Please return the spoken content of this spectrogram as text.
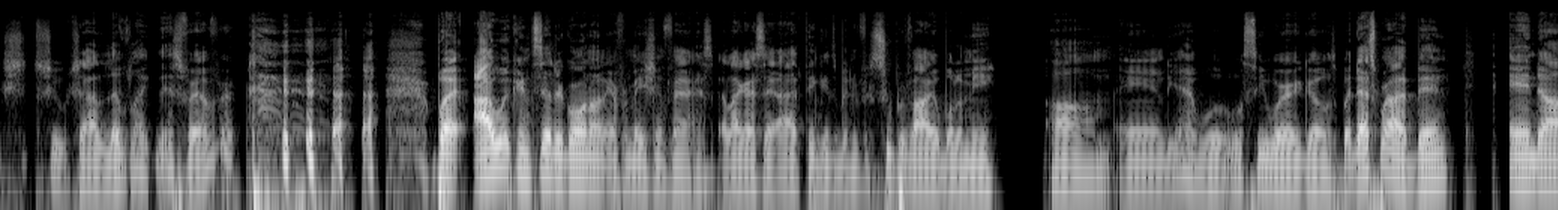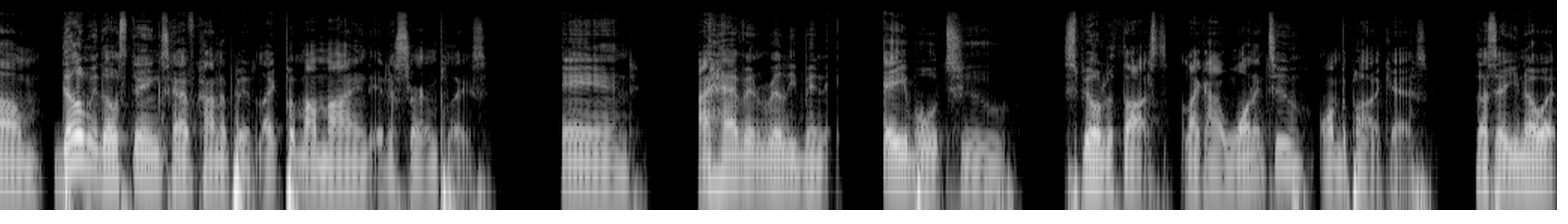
shoot, should I live like this forever? but I would consider going on information fast. Like I said, I think it's been super valuable to me. Um, and yeah, we'll we'll see where it goes. But that's where I've been, and um, dealing with those things have kind of put like put my mind in a certain place, and I haven't really been able to spill the thoughts like I wanted to on the podcast. So I said, you know what?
